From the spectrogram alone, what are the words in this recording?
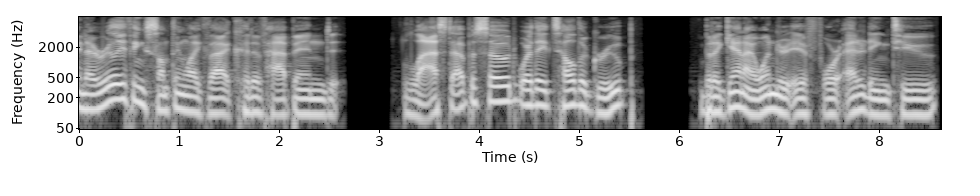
and I really think something like that could have happened last episode where they tell the group. But again, I wonder if for editing to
